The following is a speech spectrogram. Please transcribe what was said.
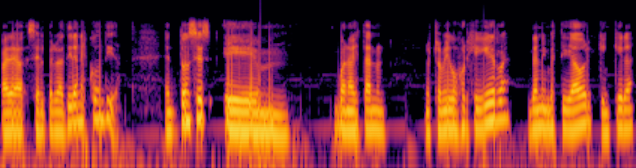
para, se- pero la tiran escondida. Entonces, eh, bueno, ahí está nuestro amigo Jorge Guerra, gran investigador, quien quiera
